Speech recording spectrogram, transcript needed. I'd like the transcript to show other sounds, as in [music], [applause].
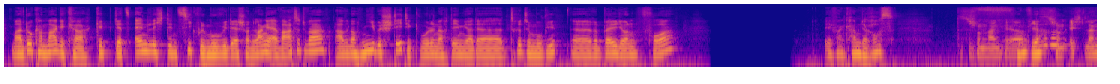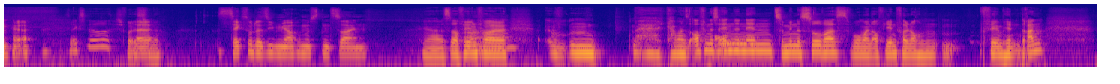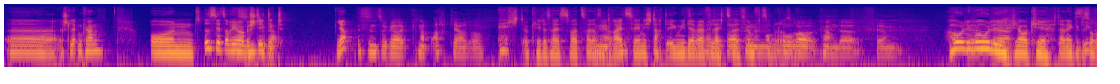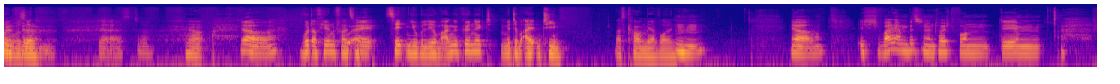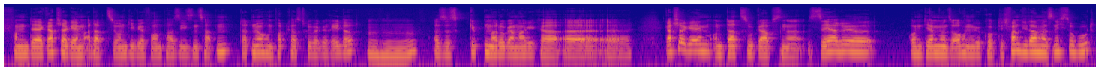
Madoka Magica gibt jetzt endlich den Sequel-Movie, der schon lange erwartet war, aber noch nie bestätigt wurde, nachdem ja der dritte Movie, äh, Rebellion, vor. Ey, wann kam der raus? Das ist schon lang her. Fünf Jahre? Das ist schon echt lang her. Sechs Jahre? Ich weiß Äh, nicht mehr. Sechs oder sieben Jahre müssten es sein. Ja, das ist auf jeden Ah. Fall. mm, Kann man es offenes Oh. Ende nennen? Zumindest sowas, wo man auf jeden Fall noch einen Film hinten dran äh, schleppen kann. Und ist jetzt auf jeden Fall bestätigt. Ja, Es sind sogar knapp acht Jahre. echt? Okay, das heißt, es war 2013. Ich dachte irgendwie, der wäre vielleicht 2013 2015 Im oder so. Oktober kam der Film. Holy moly. der ja, okay, dann ergibt es auch irgendwo Sinn. Der erste. Ja. Ja. Wurde auf jeden Fall zum ey. 10. Jubiläum angekündigt mit dem alten Team. Was kann man mehr wollen? Mhm. Ja. Ich war ja ein bisschen enttäuscht von dem von der Gacha Game Adaption, die wir vor ein paar Seasons hatten. Da hatten wir auch im Podcast drüber geredet. Mhm. Also es gibt ein Madoka Magica äh, äh, Gacha Game und dazu gab es eine Serie und die haben wir uns auch angeguckt. Ich fand die damals nicht so gut.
